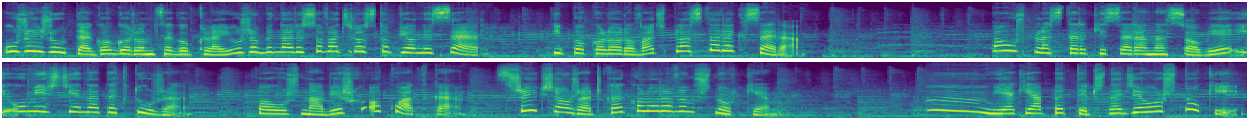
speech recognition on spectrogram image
Użyj żółtego, gorącego kleju, żeby narysować roztopiony ser i pokolorować plasterek sera. Połóż plasterki sera na sobie i umieść je na tekturze. Połóż na wierzch okładkę. Zszyj książeczkę kolorowym sznurkiem. Mmm, jakie apetyczne dzieło sztuki!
